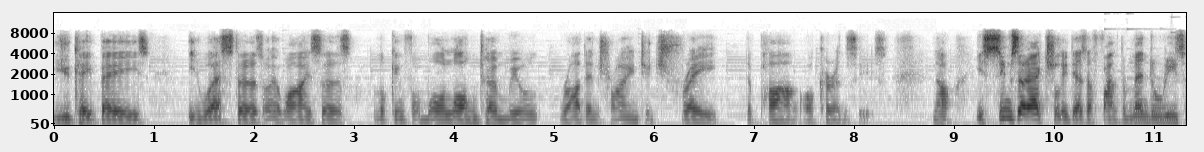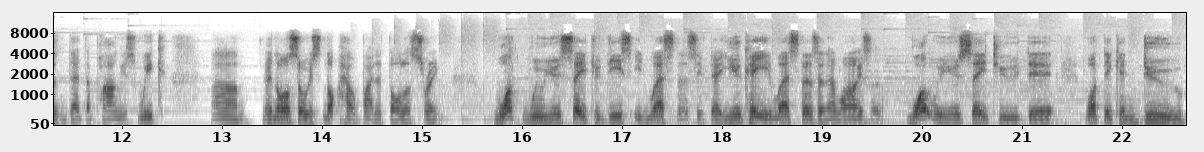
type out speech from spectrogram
UK based investors or advisors looking for more long term view rather than trying to trade the pound or currencies. Now, it seems that actually there's a fundamental reason that the pound is weak um, and also it's not helped by the dollar strength. What will you say to these investors if they're UK investors and advisors? What will you say to the what they can do?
